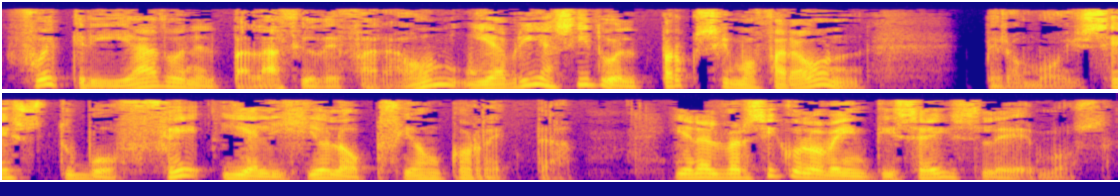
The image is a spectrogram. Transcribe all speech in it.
Fue criado en el palacio de Faraón y habría sido el próximo Faraón, pero Moisés tuvo fe y eligió la opción correcta. Y en el versículo 26 leemos,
